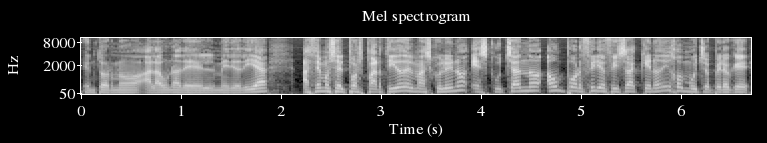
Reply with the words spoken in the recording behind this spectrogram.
en torno a la una del mediodía. Hacemos el postpartido del masculino escuchando a un Porfirio Fisac que no dijo mucho, pero que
